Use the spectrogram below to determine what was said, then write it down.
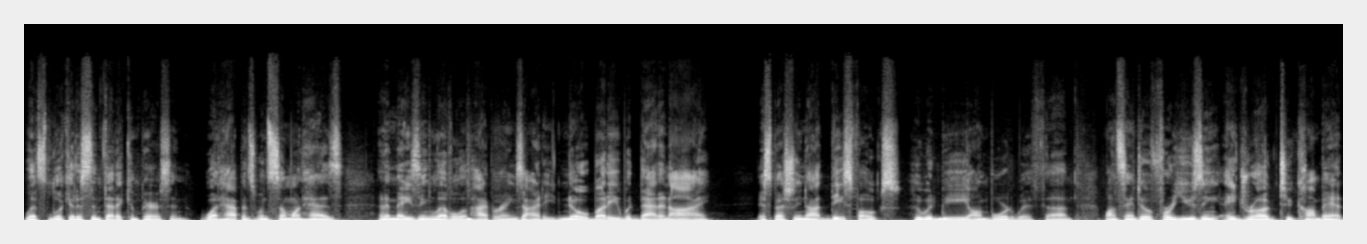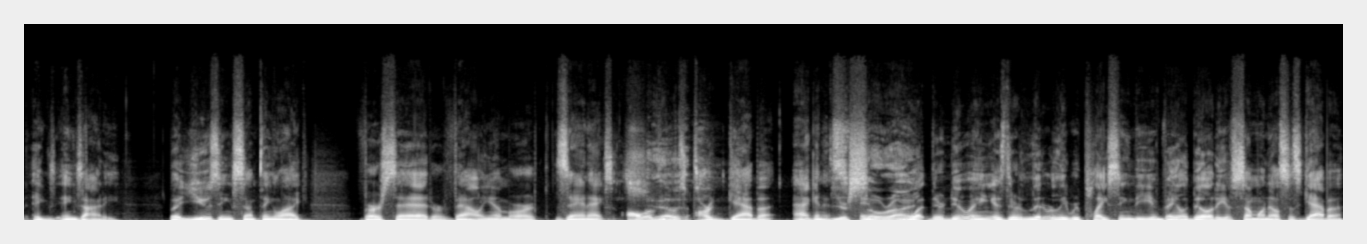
let's look at a synthetic comparison. What happens when someone has an amazing level of hyper anxiety? Nobody would bat an eye, especially not these folks who would be on board with uh, Monsanto for using a drug to combat anxiety. But using something like Versed or Valium or Xanax, all of those are GABA agonists. You're so And right. What they're doing is they're literally replacing the availability of someone else's GABA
